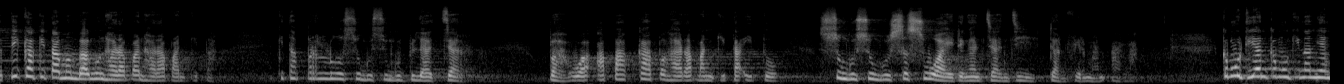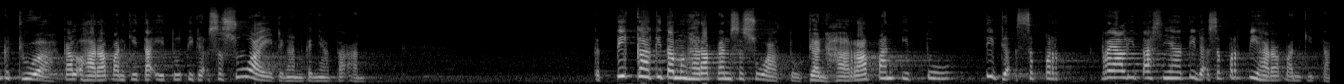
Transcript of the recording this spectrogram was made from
ketika kita membangun harapan-harapan kita, kita perlu sungguh-sungguh belajar bahwa apakah pengharapan kita itu sungguh-sungguh sesuai dengan janji dan firman Allah. Kemudian kemungkinan yang kedua, kalau harapan kita itu tidak sesuai dengan kenyataan. Ketika kita mengharapkan sesuatu dan harapan itu tidak seperti realitasnya tidak seperti harapan kita.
